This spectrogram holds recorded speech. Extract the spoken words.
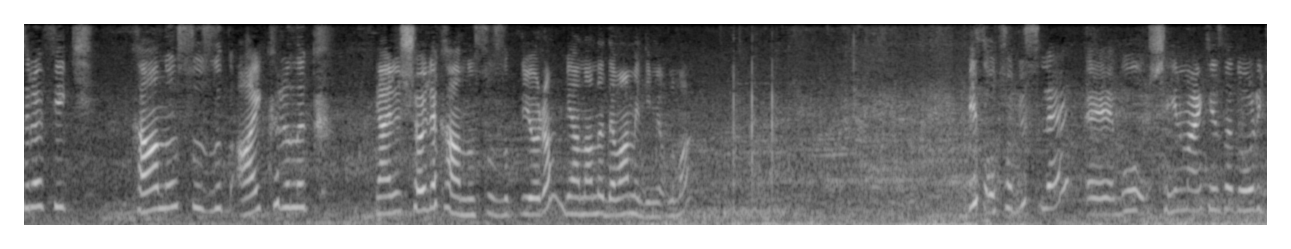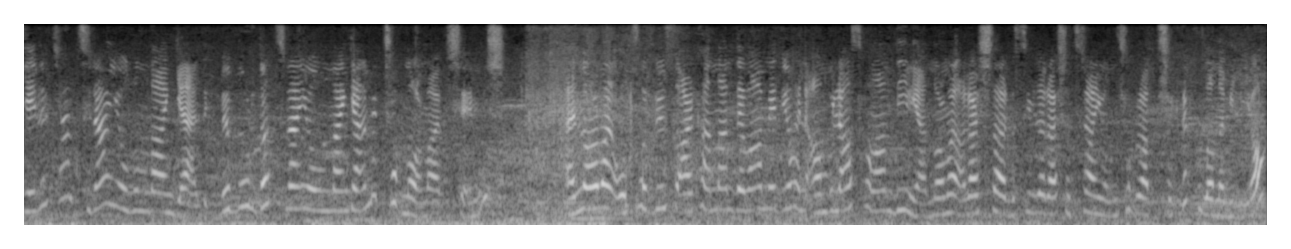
Trafik, kanunsuzluk, aykırılık yani şöyle kanunsuzluk diyorum bir yandan da devam edeyim yoluma. Biz otobüsle e, bu şehir merkezine doğru gelirken tren yolundan geldik ve burada tren yolundan gelmek çok normal bir şeymiş. Yani normal otobüs arkandan devam ediyor hani ambulans falan değil yani normal araçlarla sivil araçla tren yolunu çok rahat bir şekilde kullanabiliyor.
